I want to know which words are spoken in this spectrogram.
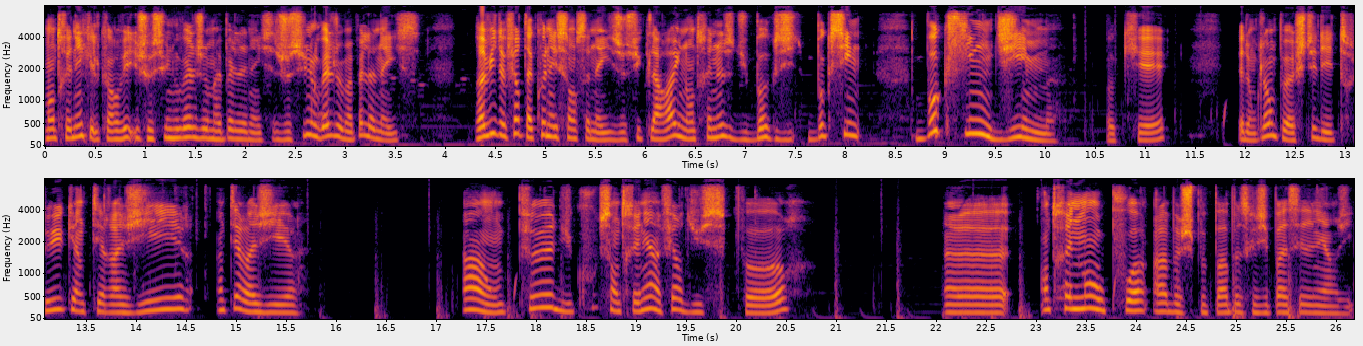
M'entraîner, quelle corvée. Je suis nouvelle, je m'appelle Anaïs. Je suis nouvelle, je m'appelle Anaïs. Ravi de faire ta connaissance, Anaïs. Je suis Clara, une entraîneuse du boxing Boxing Gym. Ok. Et donc là, on peut acheter des trucs, interagir, interagir. Ah, on peut du coup s'entraîner à faire du sport. Euh, entraînement au poids. Ah bah je peux pas parce que j'ai pas assez d'énergie.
